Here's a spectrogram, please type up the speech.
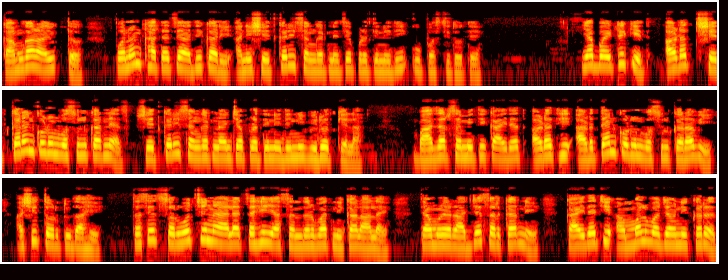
कामगार आयुक्त पणन खात्याचे अधिकारी आणि शेतकरी संघटनेचे प्रतिनिधी उपस्थित होते. या बैठकीत अडत शेतकऱ्यांकडून वसूल करण्यास शेतकरी संघटनांच्या प्रतिनिधींनी विरोध केला. बाजार समिती कायद्यात अडत ही आडत्यांकडून वसूल करावी अशी तरतूद आहे. तसेच सर्वोच्च न्यायालयाचाही या संदर्भात निकाल आलाय. त्यामुळे राज्य सरकारने कायद्याची अंमलबजावणी करत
